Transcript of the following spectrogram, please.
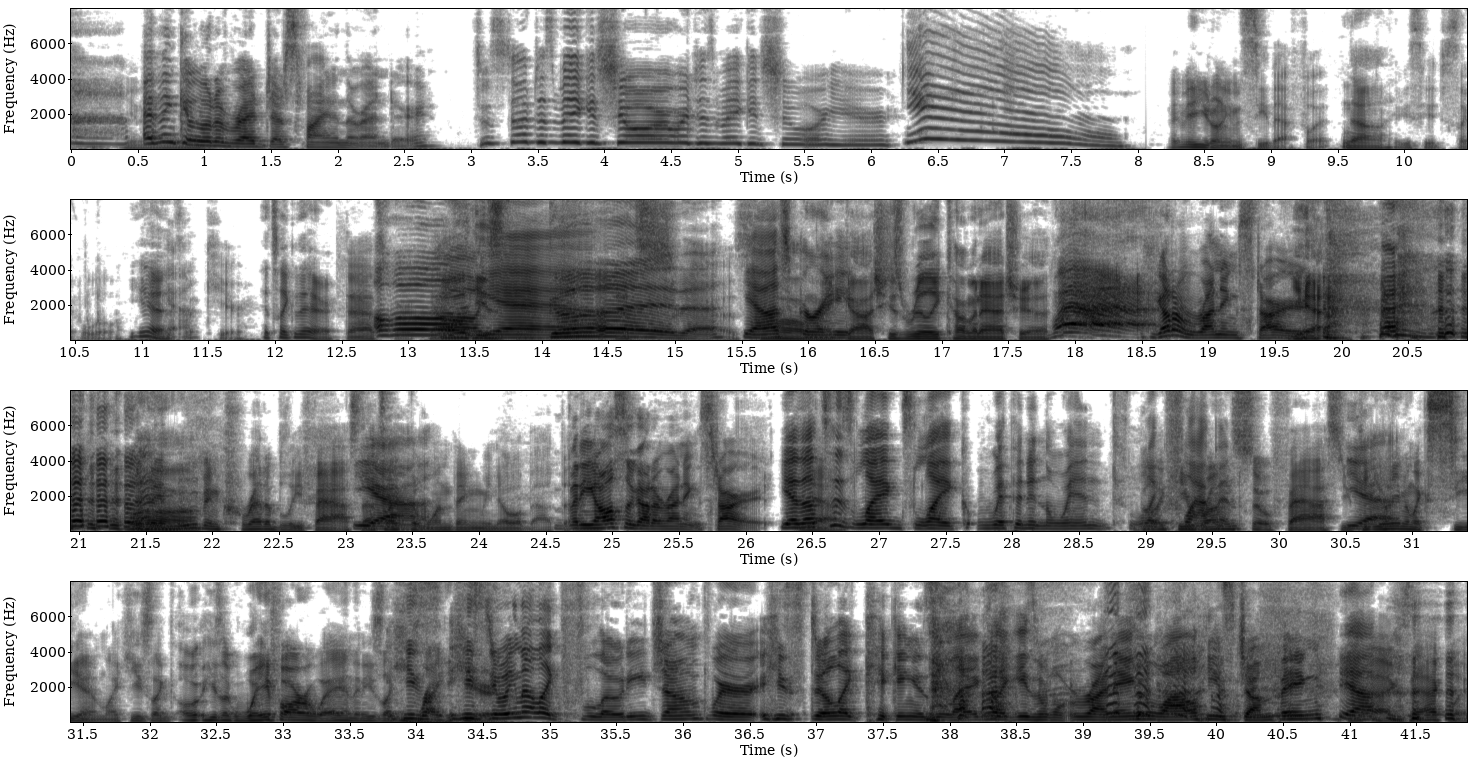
you I think know, it would have read just fine in the render. Just I'm just making sure. We're just making sure here. Yeah. Maybe you don't even see that foot. No. Maybe you see it just like a little. Yeah. It's like here. It's like there. That's Oh, where- Oh, he's yeah. Good. That's- Yeah, that's oh great. my gosh, he's really coming at you. You got a running start. Yeah. Well, they Oh. move incredibly fast. That's Yeah. like the one thing we know about them. But he also got a running start. Yeah, that's Yeah. his legs like whipping in the wind, But, like, like, he flapping. runs so fast, you, can, Yeah. you don't even like see him. Like he's like oh, he's like way far away, and then he's like he's right he's here. doing that like floaty jump where he's still like kicking his legs like he's running while he's jumping. yeah, yeah. exactly.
